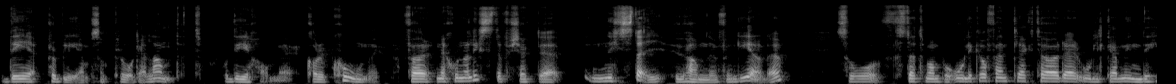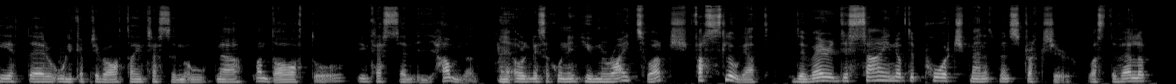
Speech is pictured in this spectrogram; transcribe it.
det problem som plågar landet. Och det har med korruption att göra. För när journalister försökte nysta i hur hamnen fungerade så stöter man på olika offentliga aktörer, olika myndigheter och olika privata intressen med olika mandat och intressen i hamnen. Eh, organisationen Human Rights Watch fastslog att The very design of the porch management structure was developed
